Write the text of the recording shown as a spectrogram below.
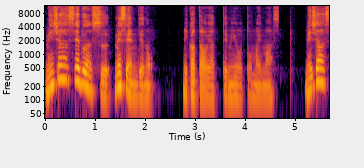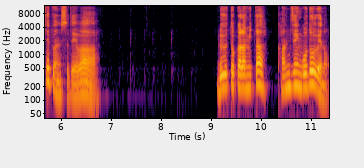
メジャーセブンス目線での見方をやってみようと思います。メジャーセブンスでは、ルートから見た完全5度上の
